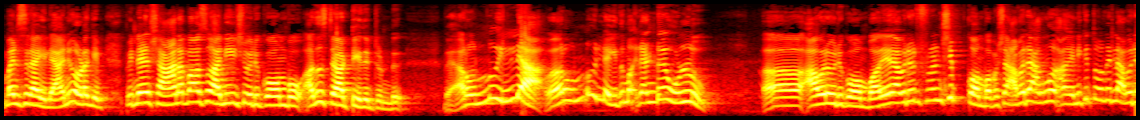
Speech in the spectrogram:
മനസ്സിലായില്ലേ? അനു അവിടെ ഗെയിം പിന്നെ ഷാനബാസും അനീഷും ഒരു കോംബോ അത് സ്റ്റാർട്ട് ചെയ്തിട്ടുണ്ട്. വേറെ ഒന്നുമില്ല വേറെ ഒന്നുമില്ല ഇത് രണ്ടേ ഉള്ളൂ. അവരൊരു കോംബോ അതായത് അവരൊരു ഫ്രണ്ട്ഷിപ്പ് കോംബോ പക്ഷെ അവർ അങ്ങ് എനിക്ക് തോന്നുന്നില്ല അവർ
